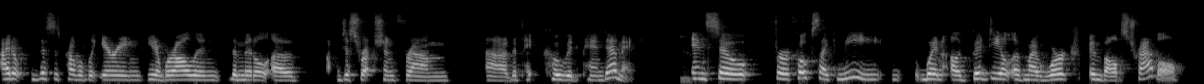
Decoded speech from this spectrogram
I don't, this is probably airing, you know, we're all in the middle of disruption from uh, the COVID pandemic. Yeah. And so for folks like me, when a good deal of my work involves travel,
